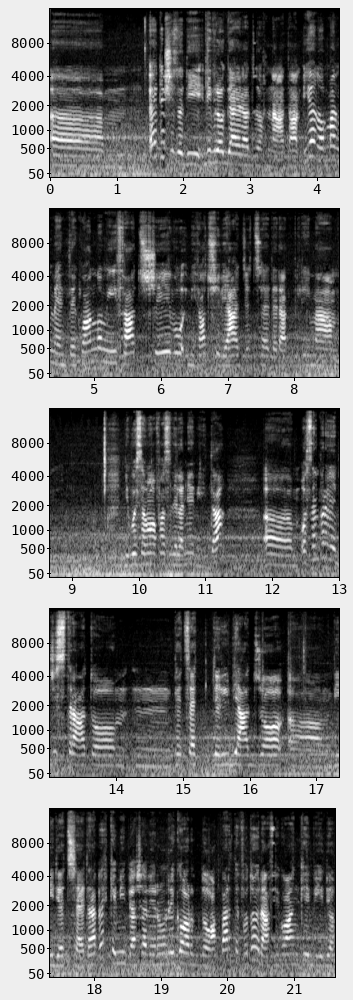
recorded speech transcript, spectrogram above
e ho deciso di, di, vloggare la giornata io normalmente quando mi facevo mi faccio i viaggi eccetera prima di questa nuova fase della mia vita uh, ho sempre registrato mh, pezzetti del viaggio, uh, video eccetera perché mi piace avere un ricordo a parte fotografico anche video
